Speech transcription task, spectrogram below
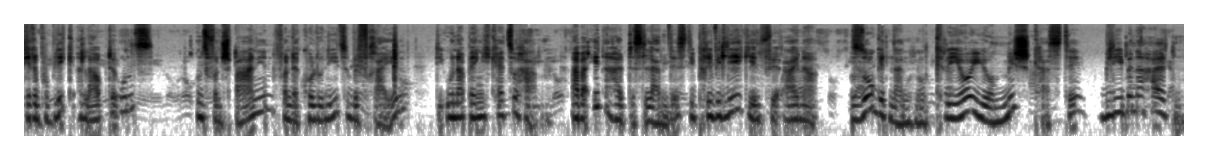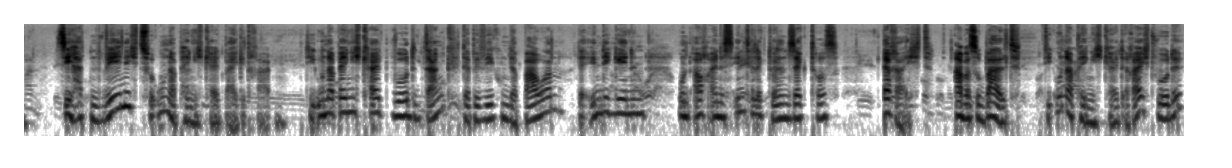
Die Republik erlaubte uns, uns von Spanien, von der Kolonie zu befreien, die Unabhängigkeit zu haben, aber innerhalb des Landes die Privilegien für einer sogenannten Criollo-Mischkaste blieben erhalten. Sie hatten wenig zur Unabhängigkeit beigetragen. Die Unabhängigkeit wurde dank der Bewegung der Bauern, der Indigenen und auch eines intellektuellen Sektors erreicht. Aber sobald die Unabhängigkeit erreicht wurde,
